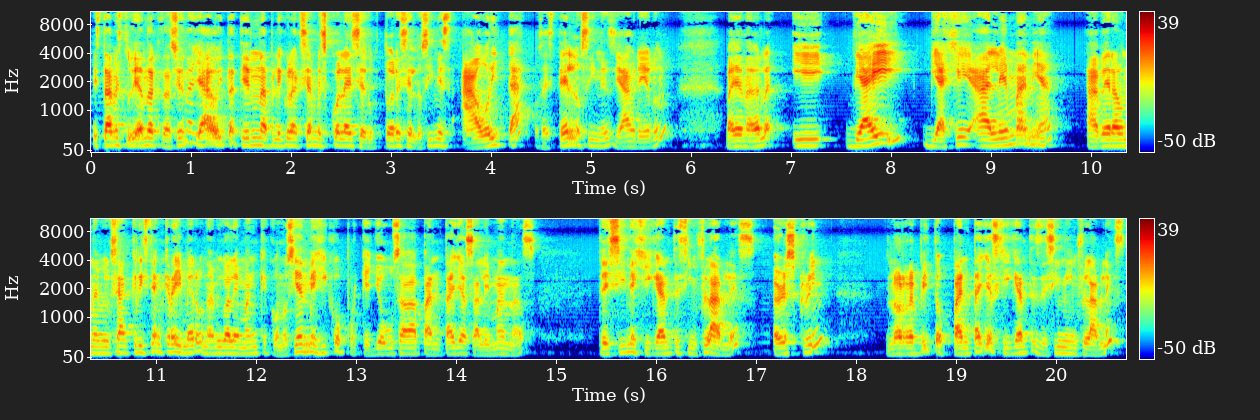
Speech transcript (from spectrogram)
Estaba estudiando actuación allá. Ahorita tiene una película que se llama Escuela de Seductores en los cines. Ahorita, o sea, está en los cines, ya abrieron. Vayan a verla. Y de ahí viajé a Alemania a ver a un amigo que se llama Christian Kramer, un amigo alemán que conocí en México porque yo usaba pantallas alemanas de cine gigantes inflables, Airscreen. Lo repito, pantallas gigantes de cine inflables.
